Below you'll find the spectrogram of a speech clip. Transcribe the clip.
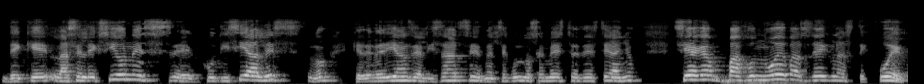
de que las elecciones eh, judiciales, que deberían realizarse en el segundo semestre de este año, se hagan bajo nuevas reglas de juego.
